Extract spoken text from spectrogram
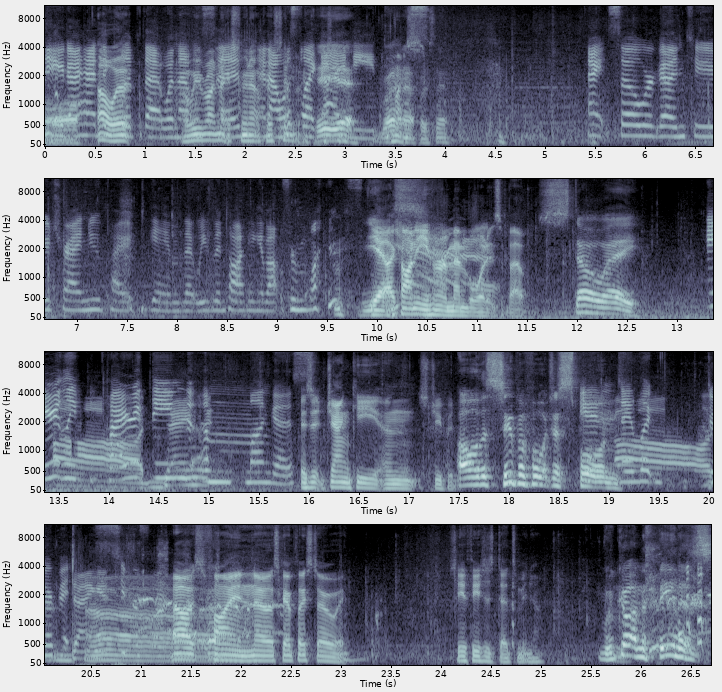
I had to Oh, clip that when that are we was right next said, to an and I was like, yeah, I yeah. need. Right Nice. outpost now. Alright, so we're going to try a new pirate game that we've been talking about for months. Yeah, I can't even remember what it's about. Stowaway. Apparently, Aw, pirate dang themed. Among Us. Is it janky and stupid? Oh, the super fort just spawned. And they look Oh, derpit. dang it. Super Oh, it's fine. No, let's go play Stowaway. See if these is dead to me now. We've got an Athena's.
